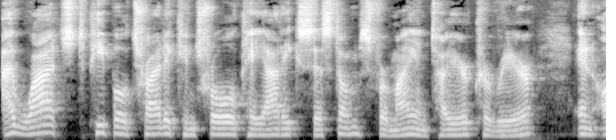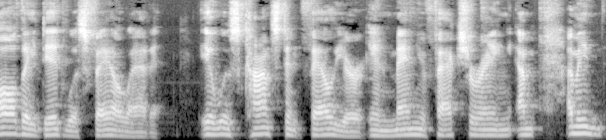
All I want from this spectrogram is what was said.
I watched people try to control chaotic systems for my entire career, and all they did was fail at it. It was constant failure in manufacturing. Um, I mean,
